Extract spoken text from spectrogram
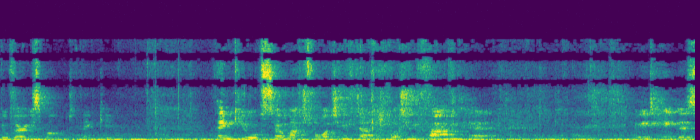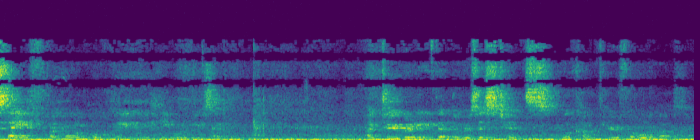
You're very smart. Thank you. Thank you all so much for what you've done, what you've found here. We need to keep this safe, but more importantly, we need to keep all of you safe. I do believe that the resistance will come through for all of us.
